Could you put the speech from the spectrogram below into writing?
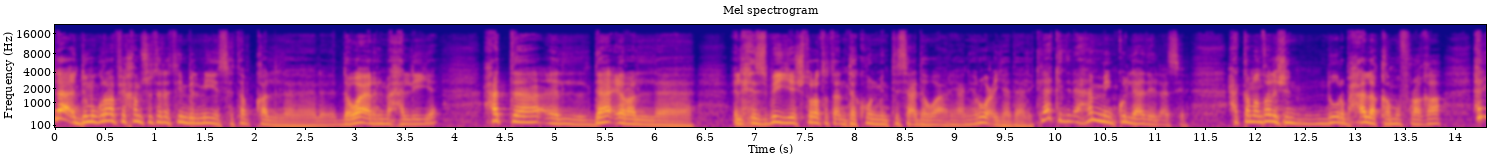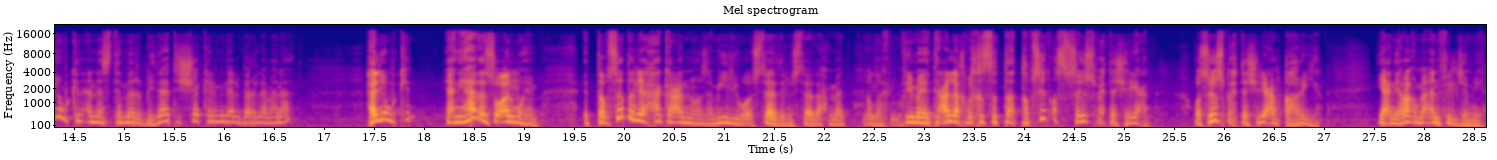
لا الديموغرافيا 35% ستبقى ال- ال- الدوائر المحلية. حتى الدائرة ال- الحزبية اشترطت أن تكون من تسع دوائر يعني روعي ذلك. لكن الأهم من كل هذه الأسئلة حتى ما نظلش ندور بحلقة مفرغة هل يمكن أن نستمر بذات الشكل من البرلمانات؟ هل يمكن؟ يعني هذا سؤال مهم. التبسيط اللي حكى عنه زميلي وأستاذي الأستاذ أحمد الله فيما يتعلق بقصة التبسيط أصلا سيصبح تشريعا وسيصبح تشريعا قهريا يعني رغم أنف الجميع.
